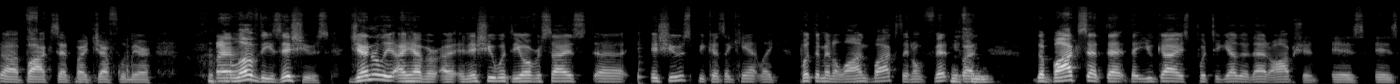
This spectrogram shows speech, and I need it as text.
uh, box set by Jeff Lemire. But I love these issues. Generally, I have a, a, an issue with the oversized uh, issues because I can't like put them in a long box; they don't fit. But the box set that that you guys put together, that option is is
